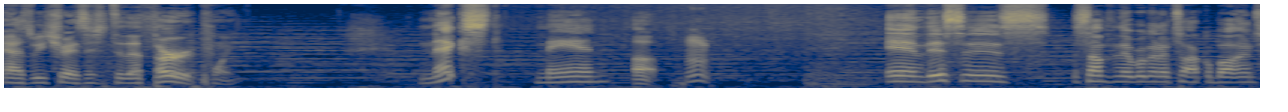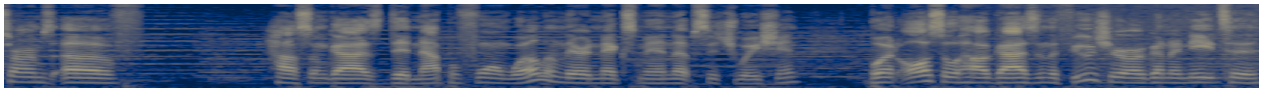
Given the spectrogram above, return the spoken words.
as we transition to the third point, next man up. Hmm. And this is something that we're going to talk about in terms of how some guys did not perform well in their next man up situation, but also how guys in the future are going to need to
